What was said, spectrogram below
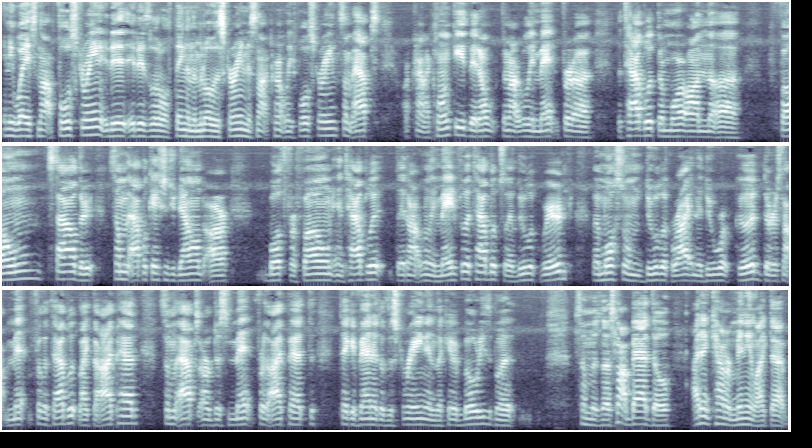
anyway, it's not full screen. It is, it is a little thing in the middle of the screen. It's not currently full screen. Some apps are kind of clunky. They don't. They're not really meant for uh, the tablet. They're more on the uh, phone style. They're, some of the applications you download are both for phone and tablet. They're not really made for the tablet, so they do look weird. But most of them do look right and they do work good. They're just not meant for the tablet, like the iPad. Some of the apps are just meant for the iPad to take advantage of the screen and the capabilities, but some of that's not bad though. I didn't counter many like that.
